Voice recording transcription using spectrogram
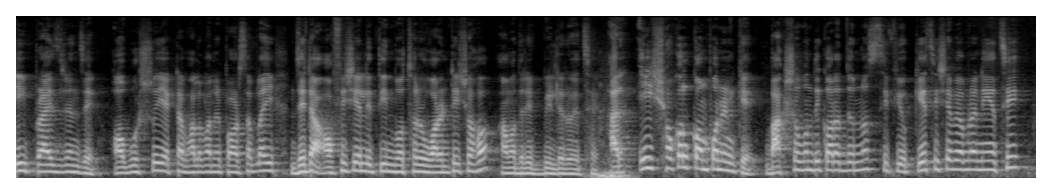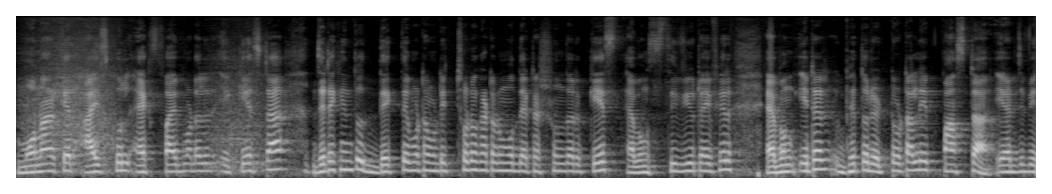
এই প্রাইস রেঞ্জে অবশ্যই একটা ভালো মানের পাওয়ার সাপ্লাই যেটা অফিসিয়ালি তিন বছরের ওয়ারেন্টি সহ আমাদের এই বিল্ডে রয়েছে। আর এই সকল কম্পোনেন্টকে বাক্সবন্দি করার জন্য সিপিও কেস হিসেবে আমরা নিয়েছি মোনার্কের আইস্কুল এক্স ফাইভ মডেলের এই কেসটা যেটা কিন্তু দেখতে মোটামুটি ছোটোখাটোর মধ্যে একটা সুন্দর কেস এবং সিভিউ টাইপের এবং এটার ভেতরে টোটালি পাঁচটা এয়ার জিবি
